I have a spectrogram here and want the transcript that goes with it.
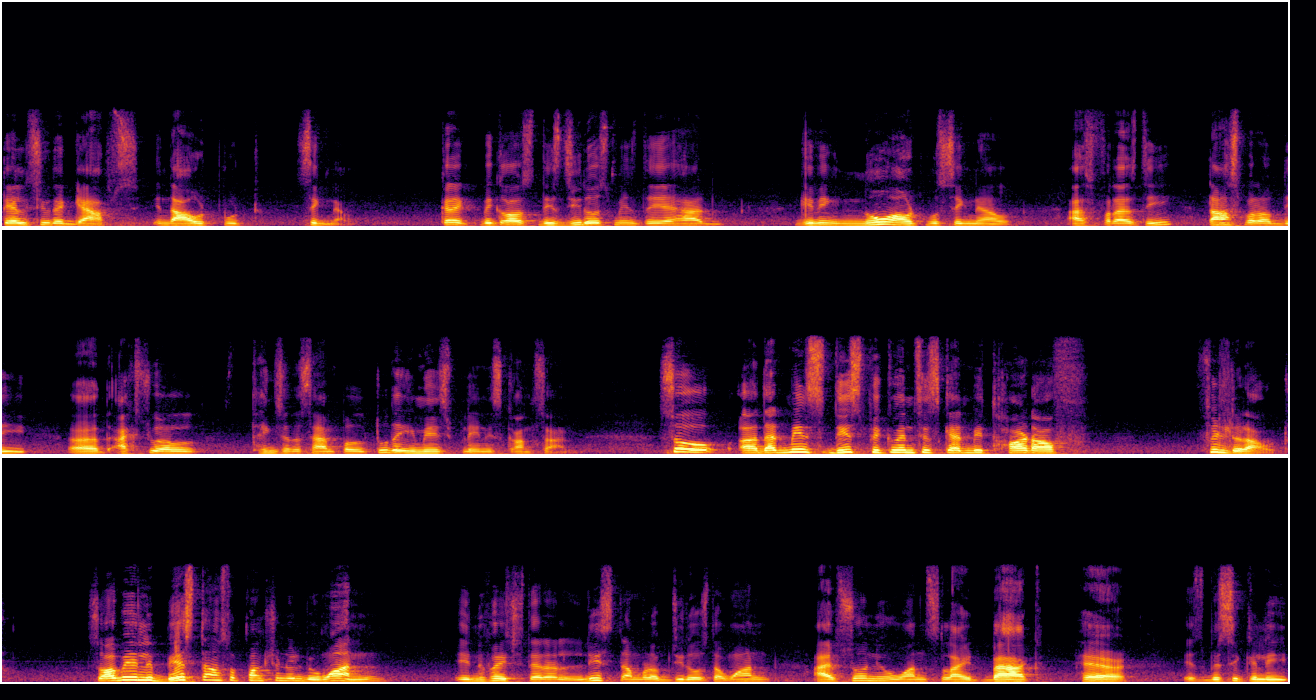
tells you the gaps in the output signal correct because these zeros means they are giving no output signal as far as the transfer of the the actual things in the sample to the image plane is concerned. So, uh, that means these frequencies can be thought of filtered out. So, obviously, base transfer function will be 1 in which there are least number of zeros the one I have shown you one slide back here is basically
